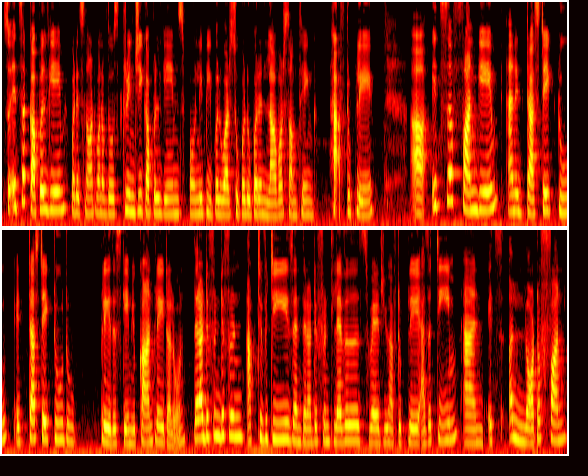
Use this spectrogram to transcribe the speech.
So it's a couple game, but it's not one of those cringy couple games only people who are super duper in love or something have to play. Uh, it's a fun game and it does take two. It does take two to play this game. You can't play it alone. There are different different activities and there are different levels where you have to play as a team and it's a lot of fun.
